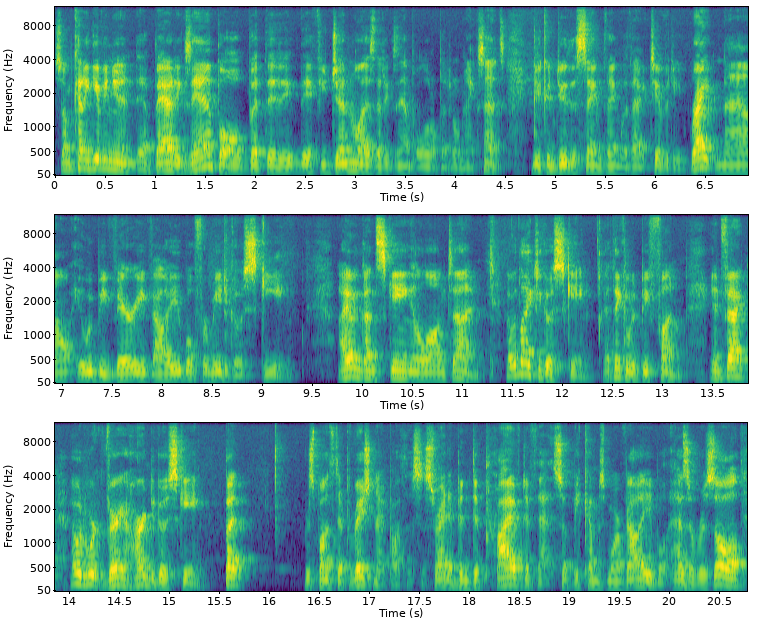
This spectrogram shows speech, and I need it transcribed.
So I'm kind of giving you a bad example, but the, if you generalize that example a little bit, it'll make sense. You can do the same thing with activity. Right now, it would be very valuable for me to go skiing. I haven't gone skiing in a long time. I would like to go skiing. I think it would be fun. In fact, I would work very hard to go skiing. But response deprivation hypothesis, right? I've been deprived of that, so it becomes more valuable. As a result,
